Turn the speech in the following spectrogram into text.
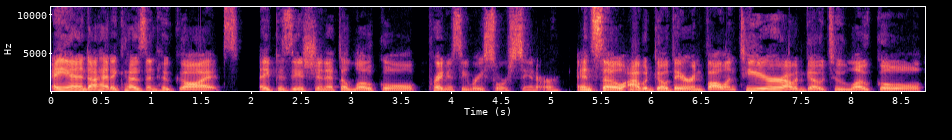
And I had a cousin who got a position at the local pregnancy resource center. And so I would go there and volunteer. I would go to local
